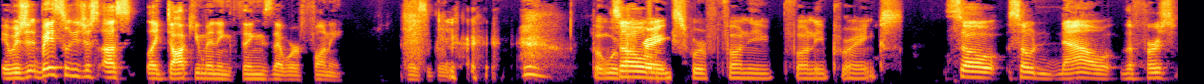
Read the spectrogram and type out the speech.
it was just, basically just us like documenting things that were funny basically but we're So- pranks. We're funny, funny pranks. so so now the first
